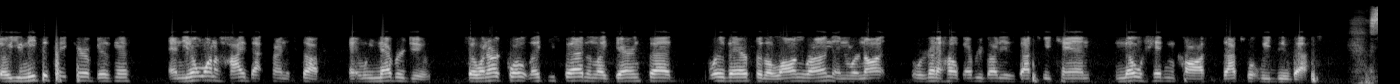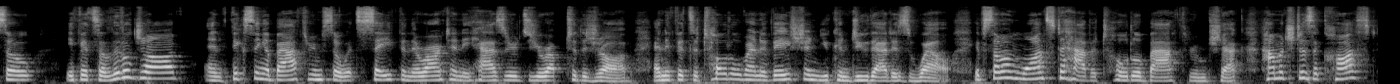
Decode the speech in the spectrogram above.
So you need to take care of business, and you don't want to hide that kind of stuff, and we never do. So in our quote, like you said, and like Darren said, we're there for the long run, and we're not. We're going to help everybody as best we can. No hidden costs. That's what we do best. So if it's a little job and fixing a bathroom so it's safe and there aren't any hazards, you're up to the job. And if it's a total renovation, you can do that as well. If someone wants to have a total bathroom check, how much does it cost?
